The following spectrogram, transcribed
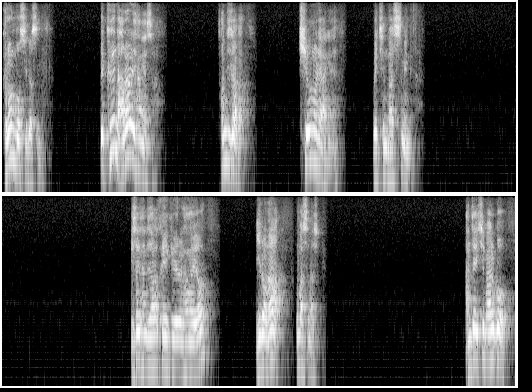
그런 모습이었습니다. 그 나라를 향해서 선지자가 시온을 향해 외친 말씀입니다. 이사야 선지자가 그의 교회를 향하여 일어나 그 말씀하십니다. 앉아있지 말고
